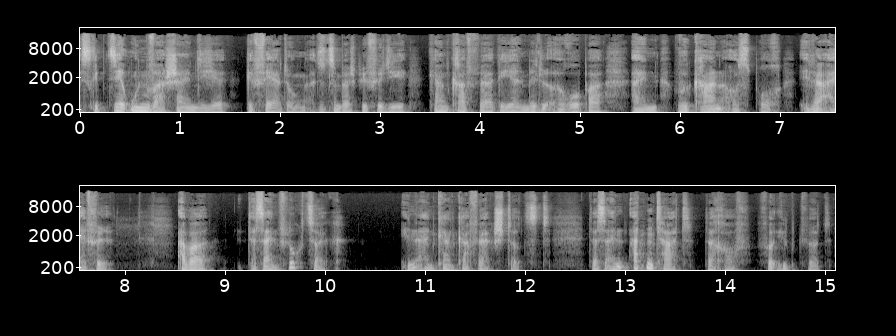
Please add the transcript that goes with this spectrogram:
Es gibt sehr unwahrscheinliche Gefährdungen, also zum Beispiel für die Kernkraftwerke hier in Mitteleuropa ein Vulkanausbruch in der Eifel. Aber dass ein Flugzeug in ein Kernkraftwerk stürzt, dass ein Attentat darauf verübt wird,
